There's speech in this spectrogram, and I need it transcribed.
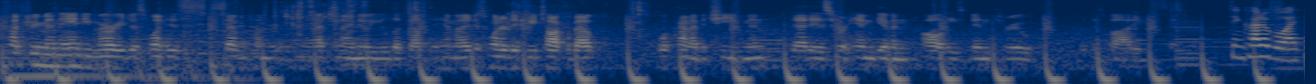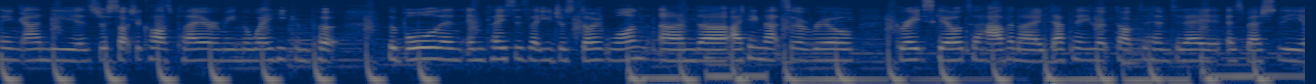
Countryman Andy Murray just won his 700th match, and I know you look up to him. And I just wondered if you talk about what kind of achievement that is for him, given all he's been through with his body. It's incredible. I think Andy is just such a class player. I mean, the way he can put the ball in, in places that you just don't want. And uh, I think that's a real great skill to have. And I definitely looked up to him today, especially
